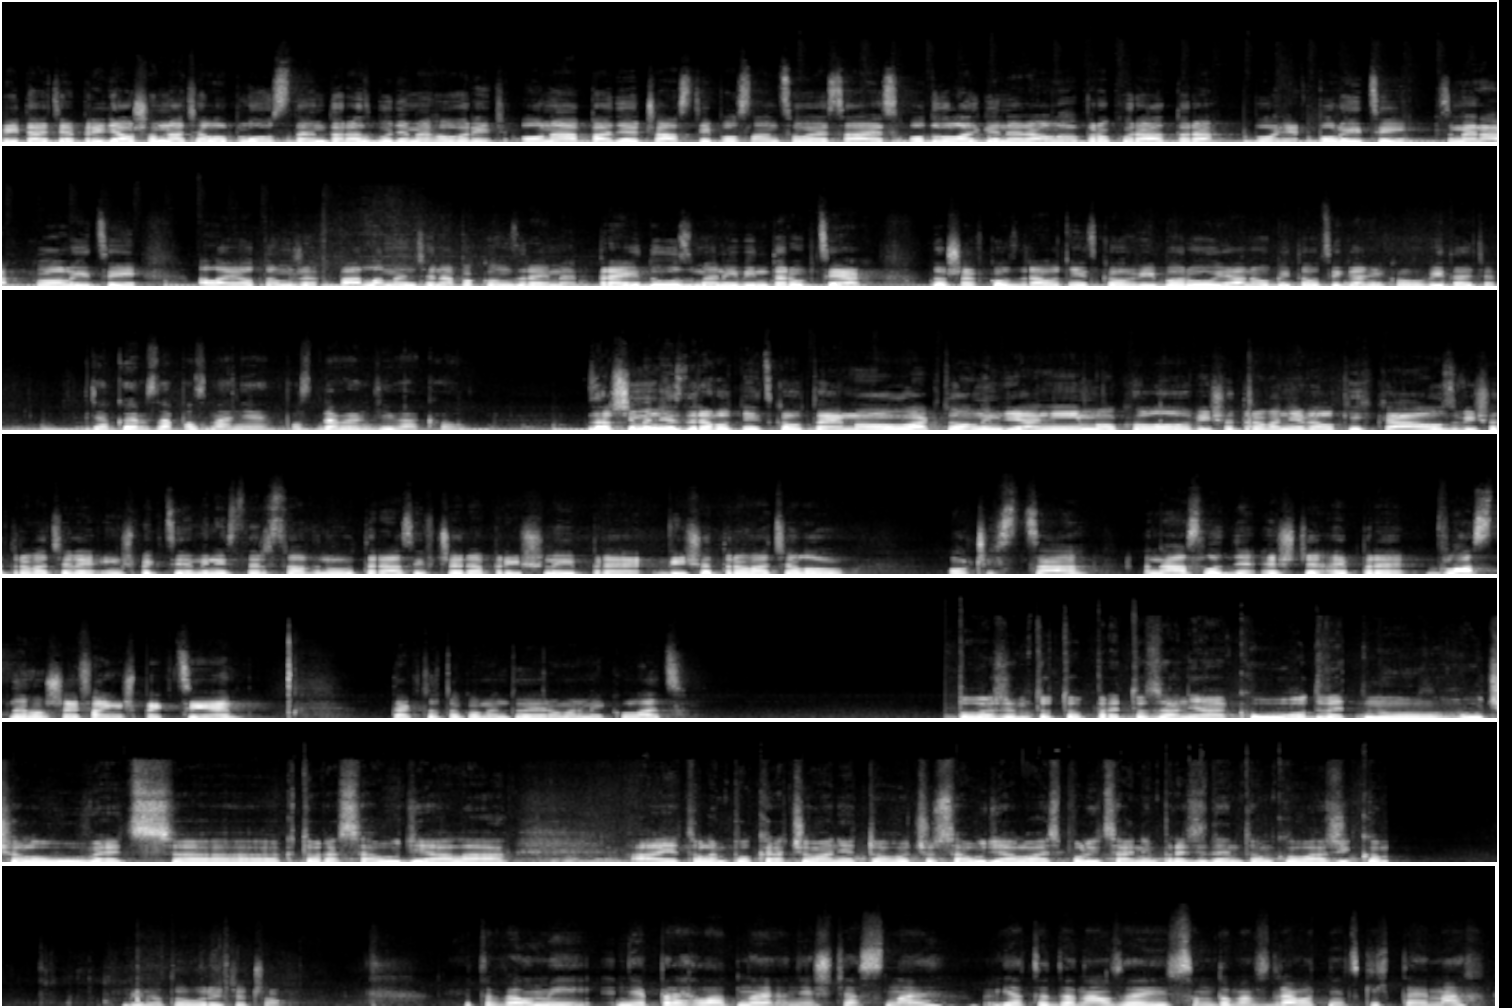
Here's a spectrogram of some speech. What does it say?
Vítajte pri ďalšom Na telo plus. Tentoraz budeme hovoriť o nápade časti poslancov SAS odvolať generálneho prokurátora, vojne v polícii, zmenách v koalícii, ale aj o tom, že v parlamente napokon zrejme prejdú zmeny v interrupciách. Do šéfkou zdravotníckého výboru Janou Bytovci Ganíkovou. Vítajte. Ďakujem za pozvanie. Pozdravujem divákov. Začneme nezdravotníckou témou. Aktuálnym dianím okolo vyšetrovania veľkých chaos vyšetrovateľe inšpekcie ministerstva vnútra si včera prišli pre vyšetrovateľov očistca a následne ešte aj pre vlastného šéfa inšpekcie. Tak toto komentuje Roman Mikulec. Považujem toto preto za nejakú odvetnú účelovú vec, e, ktorá sa udiala a je to len pokračovanie toho, čo sa udialo aj s policajným prezidentom Kovážikom. Vy na to hovoríte čo? Je to veľmi neprehľadné a nešťastné. Ja teda naozaj som doma v zdravotníckých témach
